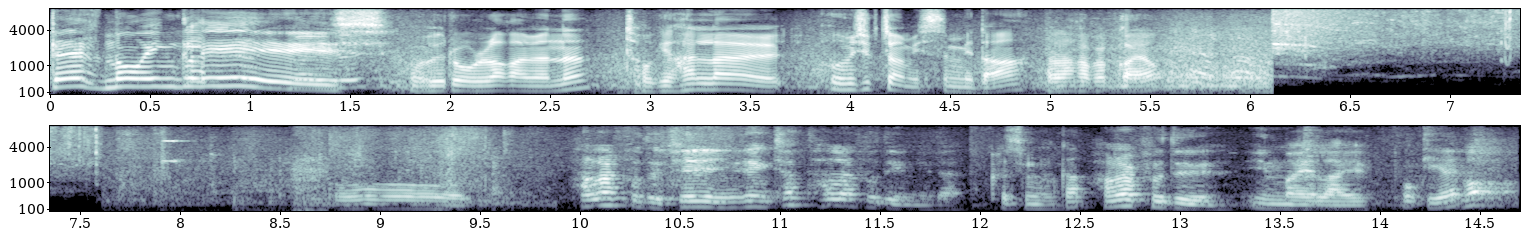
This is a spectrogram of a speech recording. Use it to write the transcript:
There's no English. 위로 올라가면은 저기 할랄 음식점 있습니다. 올라가 볼까요? 오 할랄 food 제 인생 첫 할랄 food입니다 그렇습니까? halal food in my life Here? 어?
